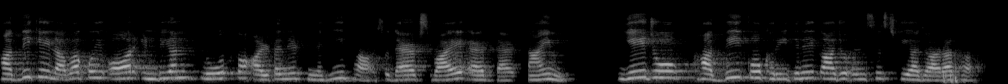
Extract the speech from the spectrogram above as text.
खादी के अलावा कोई और इंडियन क्लोथ का अल्टरनेट नहीं था। So that's why at that time ये जो खादी को खरीदने का जो इंसिस्ट किया जा रहा था,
